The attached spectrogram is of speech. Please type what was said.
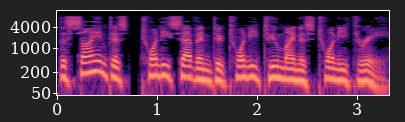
The Scientist, 27–22–23.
